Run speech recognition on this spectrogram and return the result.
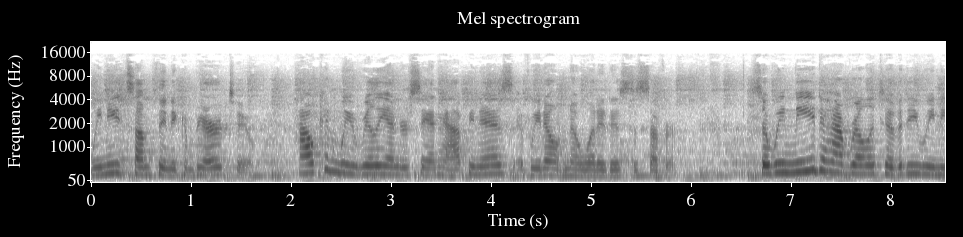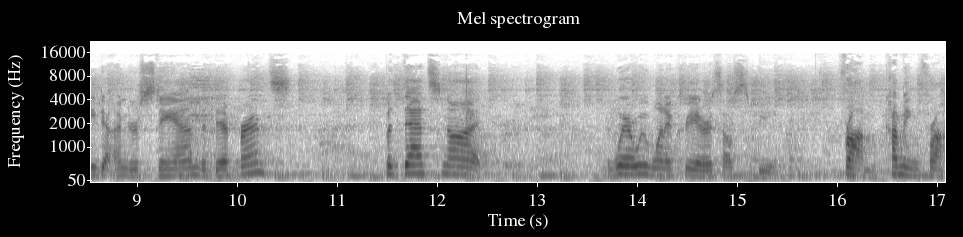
We need something to compare it to. How can we really understand happiness if we don't know what it is to suffer? So we need to have relativity, we need to understand the difference, but that's not where we want to create ourselves to be from, coming from.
